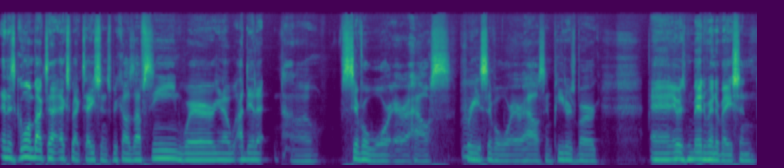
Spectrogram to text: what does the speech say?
and it's going back to that expectations because I've seen where you know I did a I don't know Civil War era house, pre Civil War era house in Petersburg, and it was mid renovation.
